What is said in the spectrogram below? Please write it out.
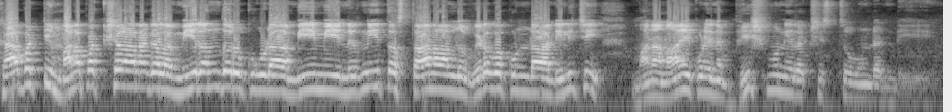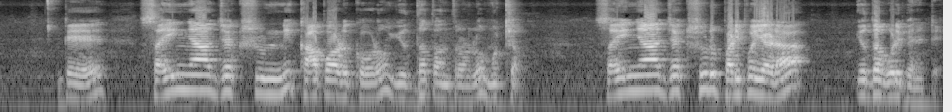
కాబట్టి మన పక్షాన గల మీరందరూ కూడా మీ మీ నిర్ణీత స్థానాలను విడవకుండా నిలిచి మన నాయకుడైన భీష్ముని రక్షిస్తూ ఉండండి. అంటే సైన్యాధ్యక్షుణ్ణి కాపాడుకోవడం యుద్ధతంత్రంలో ముఖ్యం. సైన్యాధ్యక్షుడు పడిపోయాడా? యుద్ధం ఓడిపోయినట్టే.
